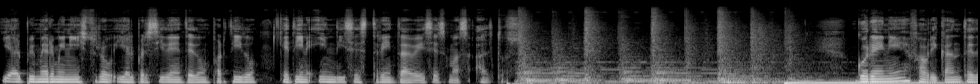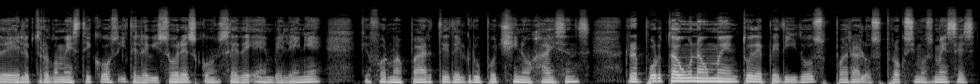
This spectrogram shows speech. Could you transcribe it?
y al primer ministro y al presidente de un partido que tiene índices 30 veces más altos. Gorenje, fabricante de electrodomésticos y televisores con sede en Belenie, que forma parte del grupo chino Hisense, reporta un aumento de pedidos para los próximos meses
